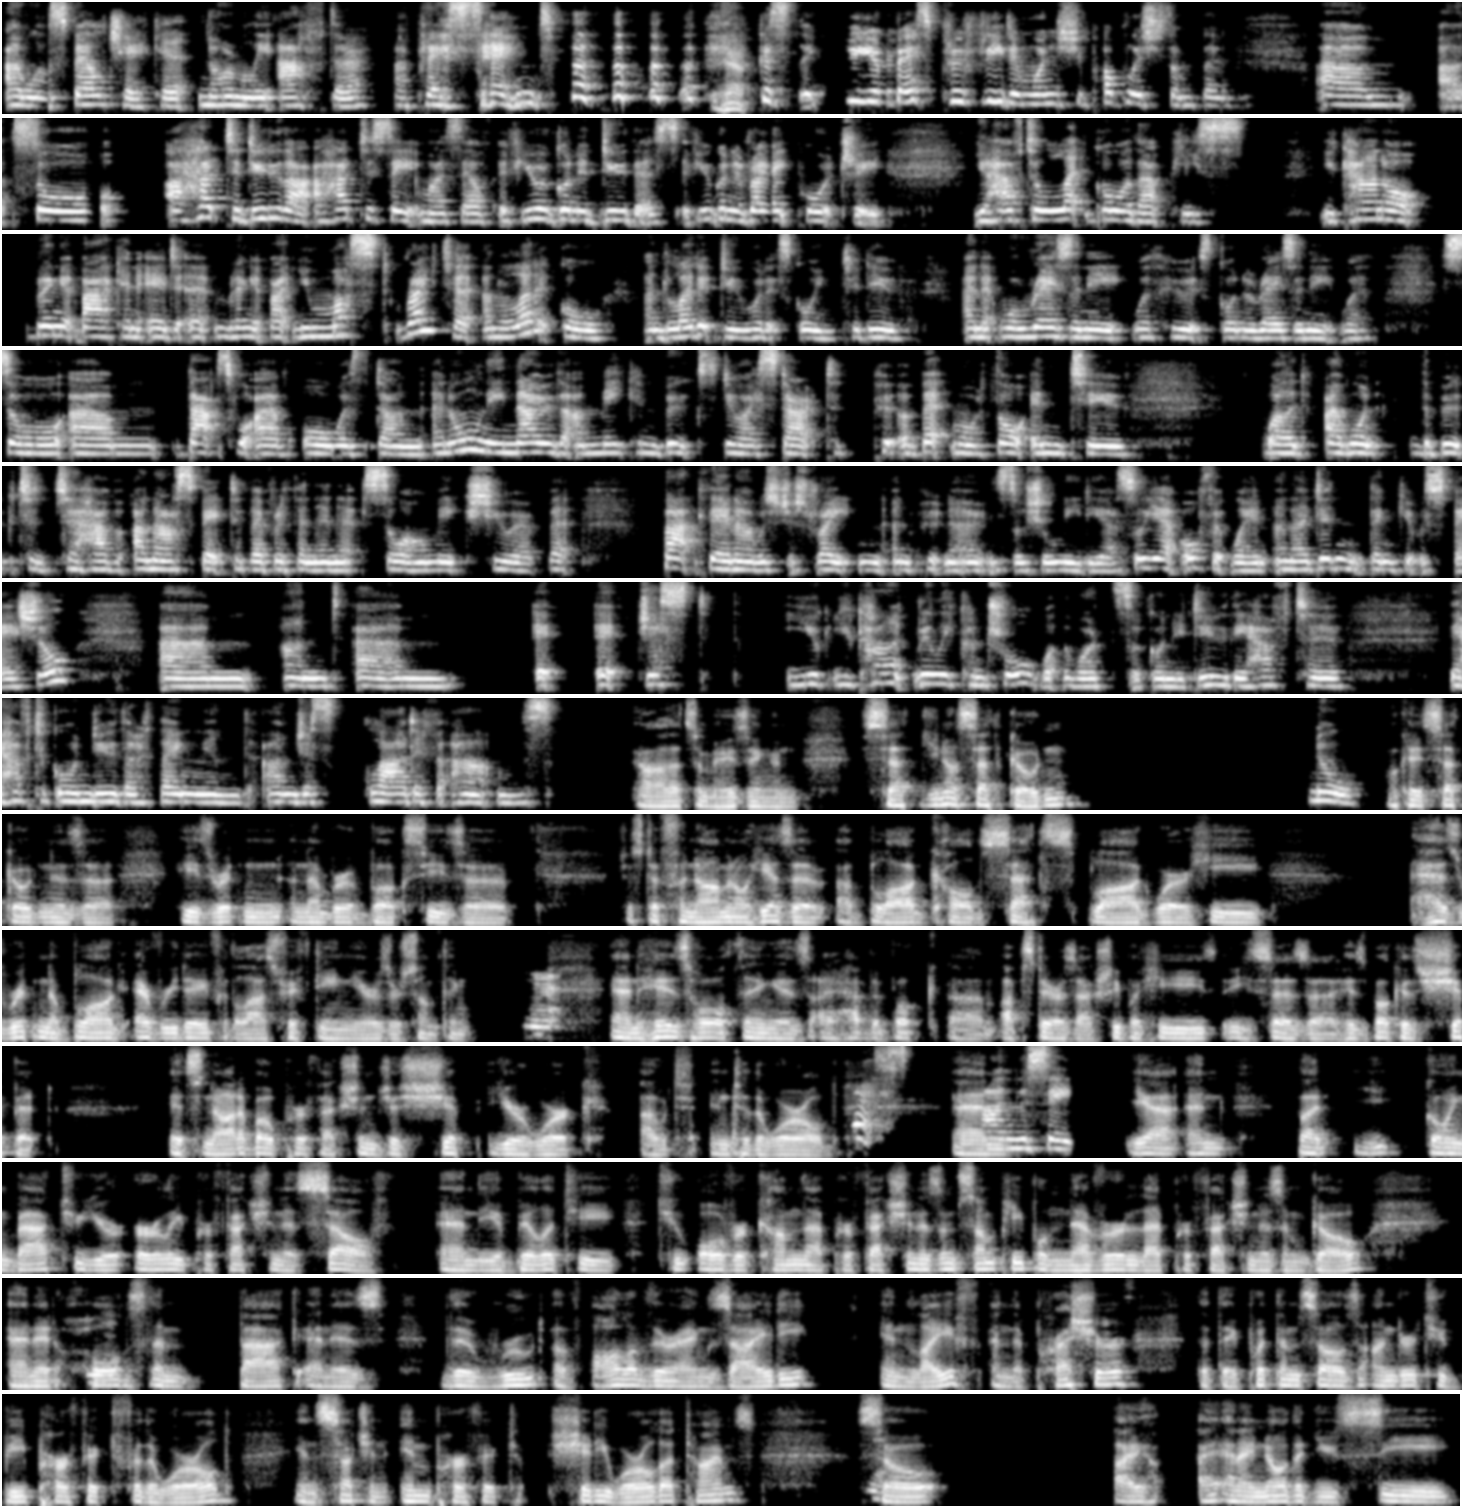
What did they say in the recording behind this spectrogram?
I will spell check it normally after I press send. Yeah. Because do your best proofreading once you publish something. Um, uh, so I had to do that. I had to say to myself, if you're going to do this, if you're going to write poetry, you have to let go of that piece. You cannot bring it back and edit it and bring it back. You must write it and let it go and let it do what it's going to do. And it will resonate with who it's going to resonate with. So um, that's what I've always done. And only now that I'm making books do I start to put a bit more thought into. Well, I want the book to, to have an aspect of everything in it, so I'll make sure. But back then I was just writing and putting it out in social media. So yeah, off it went. And I didn't think it was special. Um, and um, it it just you you can't really control what the words are going to do. They have to they have to go and do their thing. And I'm just glad if it happens. Oh, that's amazing. And Seth, do you know Seth Godin? No. Okay, Seth Godin is a he's written a number of books. He's a just a phenomenal. He has a, a blog called Seth's blog where he has written a blog every day for the last 15 years or something. Yeah. And his whole thing is, I have the book um, upstairs actually, but he he says uh, his book is ship it. It's not about perfection. Just ship your work out into the world. Yes, and I'm the same. Yeah, and but going back to your early perfectionist self and the ability to overcome that perfectionism, some people never let perfectionism go, and it holds yeah. them back and is the root of all of their anxiety in life and the pressure that they put themselves under to be perfect for the world in such an imperfect, shitty world at times. Yeah. So I, I, and I know that you see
